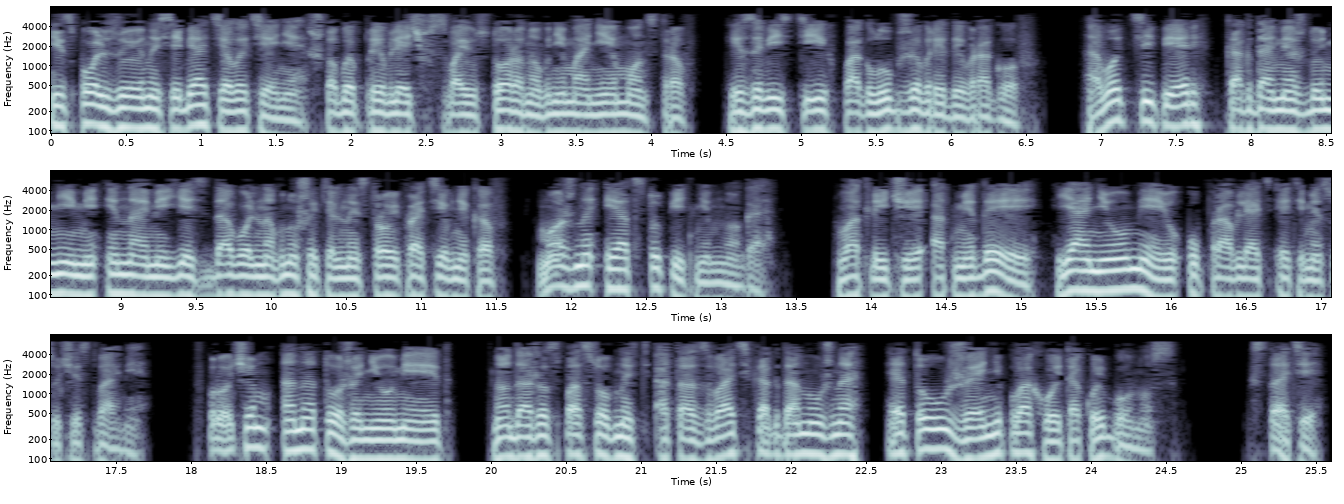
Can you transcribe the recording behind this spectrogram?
Использую на себя тело тени, чтобы привлечь в свою сторону внимание монстров и завести их поглубже в ряды врагов. А вот теперь, когда между ними и нами есть довольно внушительный строй противников, можно и отступить немного. В отличие от Медеи, я не умею управлять этими существами. Впрочем, она тоже не умеет, но даже способность отозвать, когда нужно, это уже неплохой такой бонус. Кстати,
